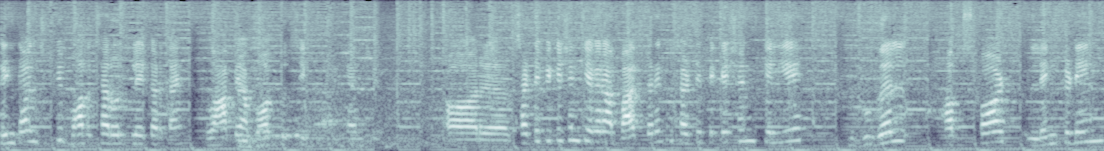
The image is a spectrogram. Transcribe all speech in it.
इंटर्नशिप हम्म। भी बहुत अच्छा रोल प्ले करता है वहाँ पे आप। बहुत कुछ सीखते हैं और सर्टिफिकेशन की अगर आप बात करें तो सर्टिफिकेशन के लिए गूगल हबस्पॉट लिंकडिन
